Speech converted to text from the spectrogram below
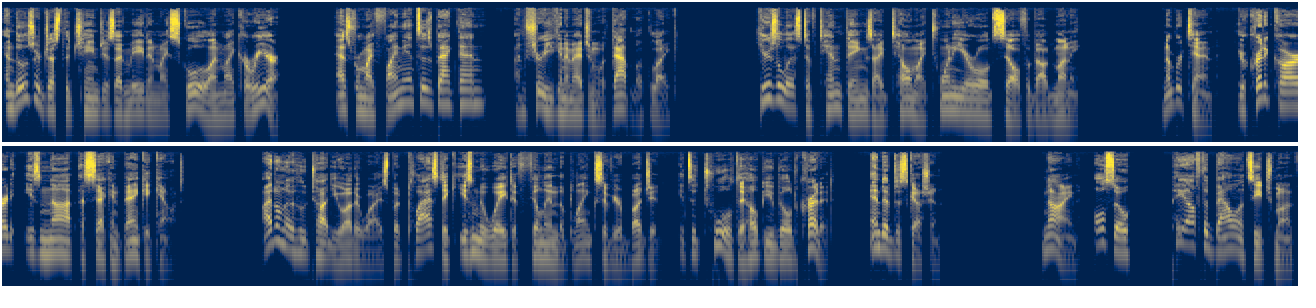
And those are just the changes I've made in my school and my career. As for my finances back then, I'm sure you can imagine what that looked like. Here's a list of 10 things I'd tell my 20 year old self about money. Number 10. Your credit card is not a second bank account. I don't know who taught you otherwise, but plastic isn't a way to fill in the blanks of your budget. It's a tool to help you build credit. End of discussion. 9. Also, pay off the balance each month.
